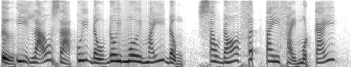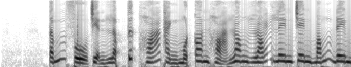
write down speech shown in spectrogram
Tử y lão giả cúi đầu đôi môi máy động. Sau đó phất tay phải một cái. tấm phù triện lập tức hóa thành một con hỏa long lói lên trên bóng đêm.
